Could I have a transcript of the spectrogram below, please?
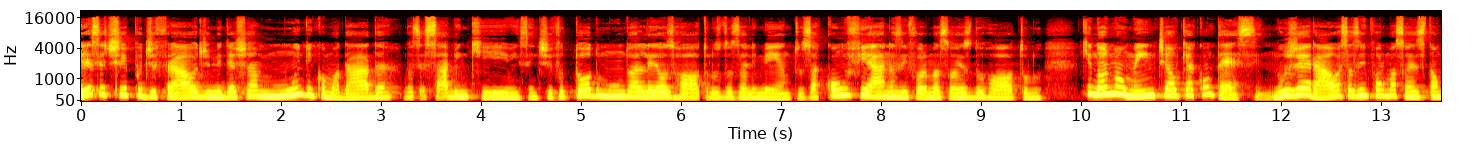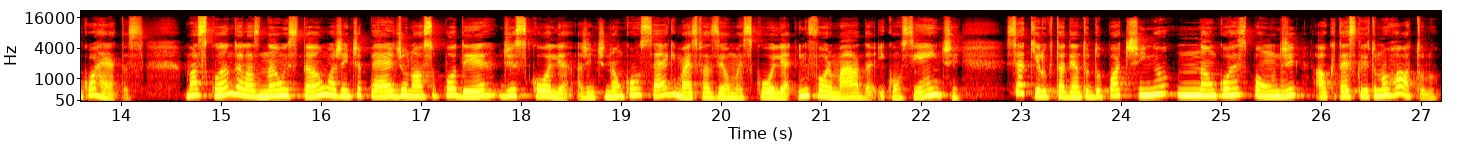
Esse tipo de fraude me deixa muito incomodada. Vocês sabem que eu incentivo todo mundo a ler os rótulos dos alimentos, a confiar nas informações do rótulo, que normalmente é o que acontece. No geral, essas informações estão corretas. Mas quando elas não estão, a gente perde o nosso poder de escolha. A gente não consegue mais fazer uma escolha informada e consciente se aquilo que está dentro do potinho não corresponde ao que está escrito no rótulo.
